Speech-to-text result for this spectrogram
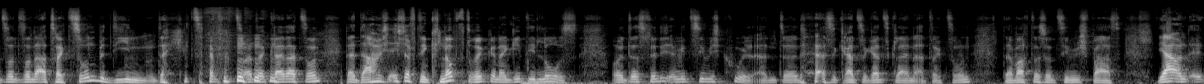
so, so eine Attraktion bedienen. Und da gibt's einfach zwei, drei kleine Attraktionen, da darf ich echt auf den Knopf drücken und dann geht die los. Und das finde ich irgendwie ziemlich cool. Und äh, also gerade so ganz kleine Attraktionen, da macht das schon ziemlich Spaß. Ja, und äh,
